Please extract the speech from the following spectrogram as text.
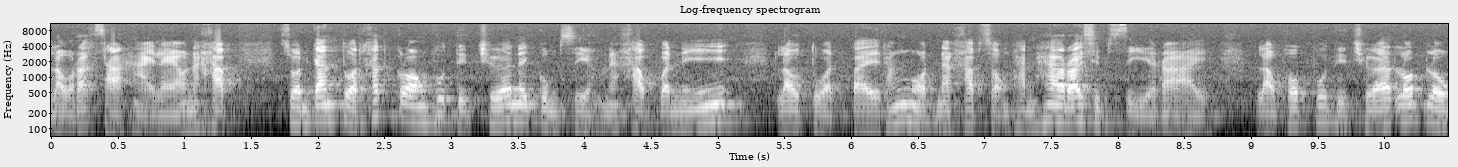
เรารักษาหายแล้วนะครับ ส่วนการตรวจคัดกรองผู้ติดเชื้อในกลุ่มเสี่ยงนะครับ วันนี้เราตรวจไปทั้งหมดนะครับ 2,514 ราย เราพบผู้ติดเชื้อลดลง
